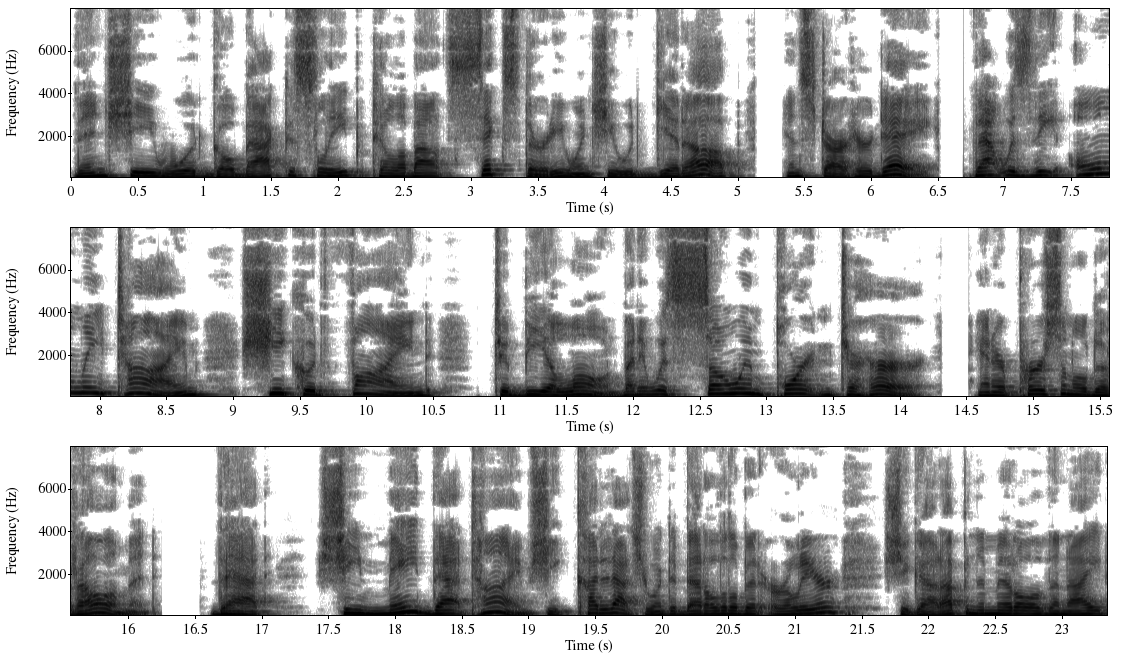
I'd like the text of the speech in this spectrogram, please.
Then she would go back to sleep till about 6:30 when she would get up and start her day. That was the only time she could find to be alone, but it was so important to her and her personal development that she made that time. She cut it out. She went to bed a little bit earlier. She got up in the middle of the night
